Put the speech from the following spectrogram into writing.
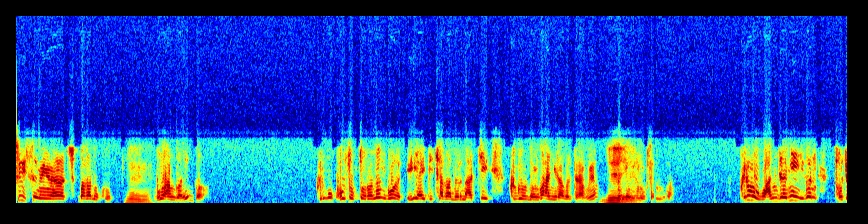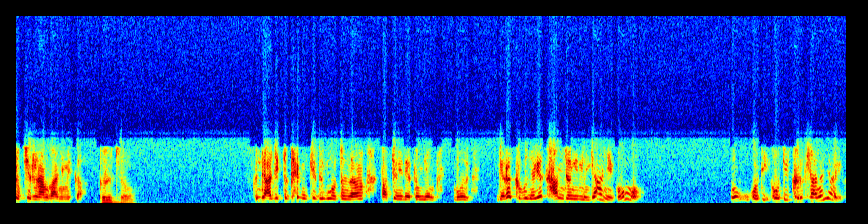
스위스에 하나 박아 놓고 예. 뭐한 거예요 이거? 그리고 고속도로는 뭐 AID 차가 늘어났지 그거 놓은 거 아니라 그러더라고요. 예, 예. 목사입니다. 그러면 완전히 이건 도적질을 한 거 아닙니까? 그렇죠. 아직도 태국기 들고 어떤 사람 박정희 대통령 뭐 내가 그분에게 감정 있는 게 아니고 어, 어디 어디 그렇게 하느냐 이거.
